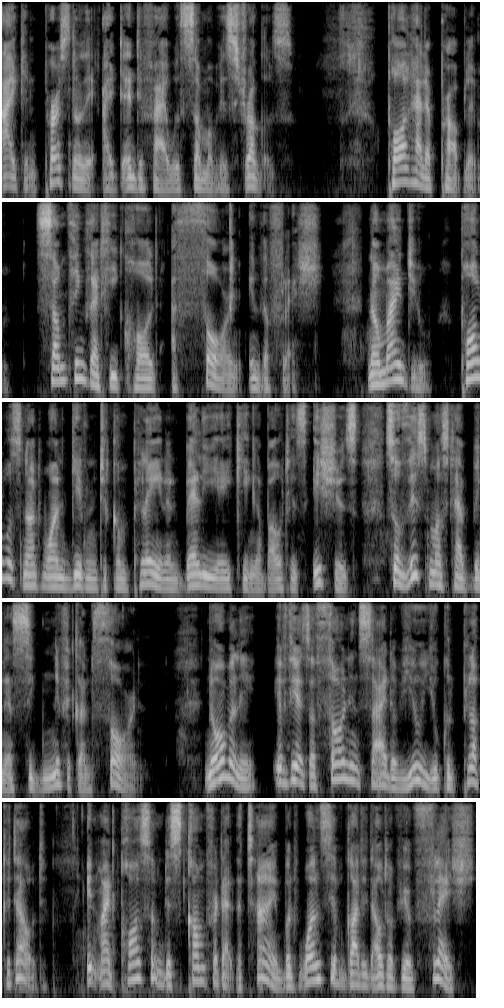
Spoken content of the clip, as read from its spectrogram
I can personally identify with some of his struggles. Paul had a problem, something that he called a thorn in the flesh. Now, mind you, Paul was not one given to complain and belly aching about his issues, so this must have been a significant thorn. Normally, if there's a thorn inside of you, you could pluck it out. It might cause some discomfort at the time, but once you've got it out of your flesh,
